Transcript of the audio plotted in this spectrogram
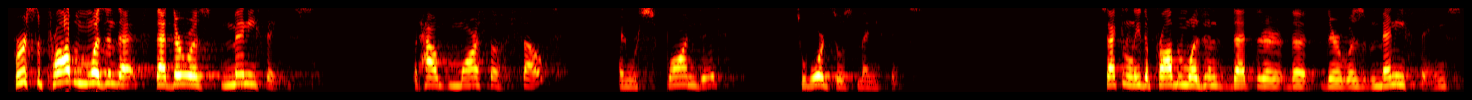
First, the problem wasn't that, that there was many things, but how Martha felt and responded towards those many things. Secondly, the problem wasn't that there, that there was many things,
